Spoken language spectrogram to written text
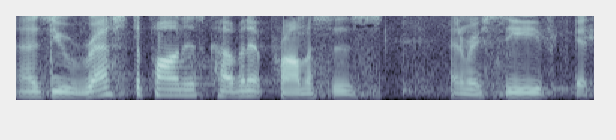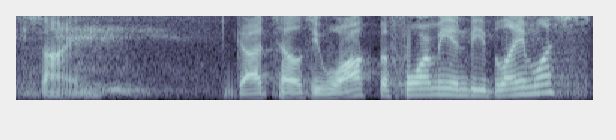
as you rest upon his covenant promises and receive its sign. God tells you, Walk before me and be blameless.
